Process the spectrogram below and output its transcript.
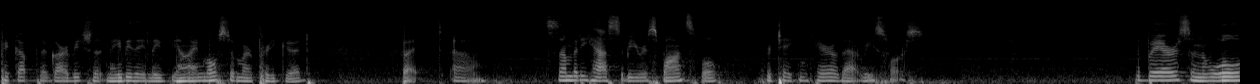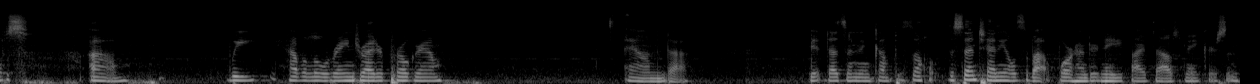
pick up the garbage that maybe they leave behind. Most of them are pretty good. But um, somebody has to be responsible for taking care of that resource. The bears and the wolves, um, we have a little range rider program, and uh, it doesn't encompass the whole. The Centennial is about 485,000 acres, and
